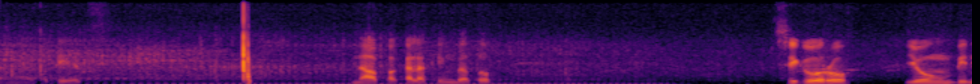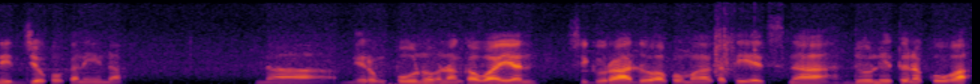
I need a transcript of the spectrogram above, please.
Ng mga katiits napakalaking bato. Siguro yung binidyo ko kanina na mayroong puno ng kawayan sigurado ako mga katiits na doon ito nakuha.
